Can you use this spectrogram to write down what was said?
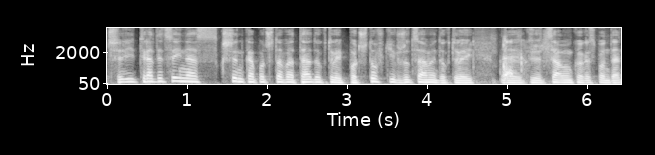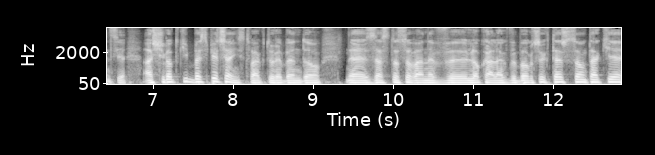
Czyli tradycyjna skrzynka pocztowa, ta, do której pocztówki wrzucamy, do której e, całą korespondencję, a środki bezpieczeństwa, które będą e, zastosowane w lokalach wyborczych, też są takie, e,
